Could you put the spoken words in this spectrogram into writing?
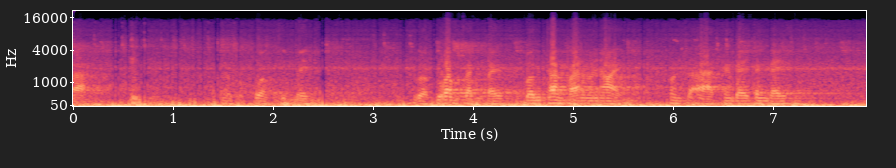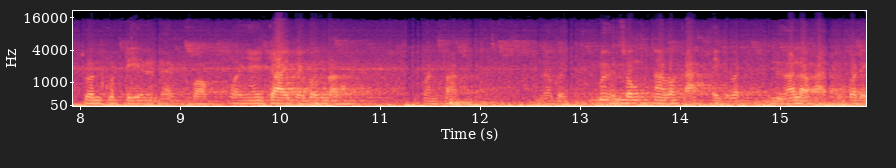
บาแล้วก็พวกที่ไปสวดร่วมกันไปเบิ่งทางผ่านมาหน่อยคนสะอาดจังใดจังใดส่วนกุฏินั่นแหละบอกว่าไงจอยไปเบิ่งหรอวันฝักแล้วก็เมื่อทรงนาวกาศไปวัดเหนือเราอาจจะก็ได้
